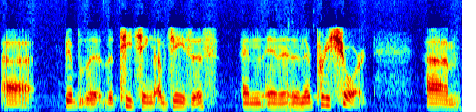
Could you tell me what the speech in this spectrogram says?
uh, the, the teaching of Jesus, and, and, and they're pretty short. Um,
